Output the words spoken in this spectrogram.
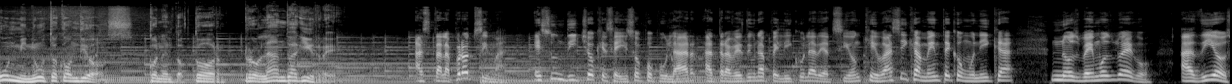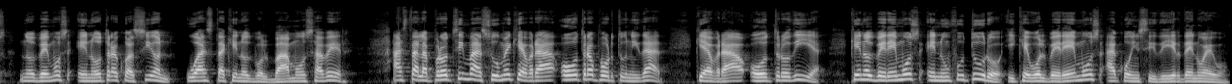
Un Minuto con Dios, con el doctor Rolando Aguirre. Hasta la próxima. Es un dicho que se hizo popular a través de una película de acción que básicamente comunica nos vemos luego, adiós, nos vemos en otra ocasión o hasta que nos volvamos a ver. Hasta la próxima asume que habrá otra oportunidad, que habrá otro día, que nos veremos en un futuro y que volveremos a coincidir de nuevo.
